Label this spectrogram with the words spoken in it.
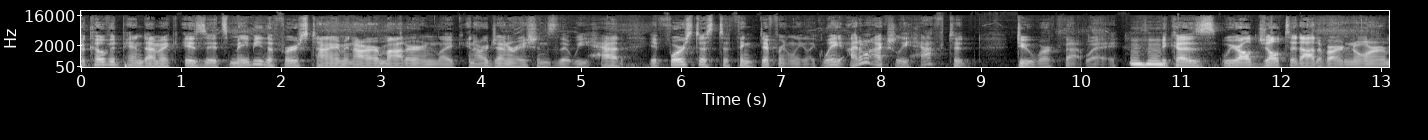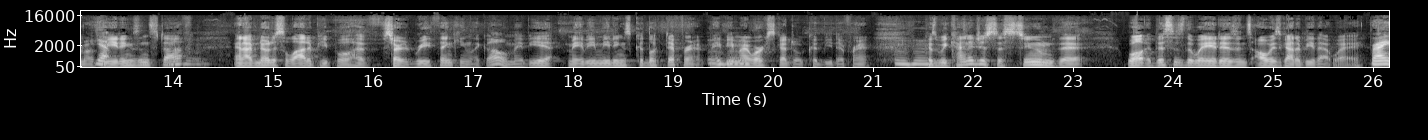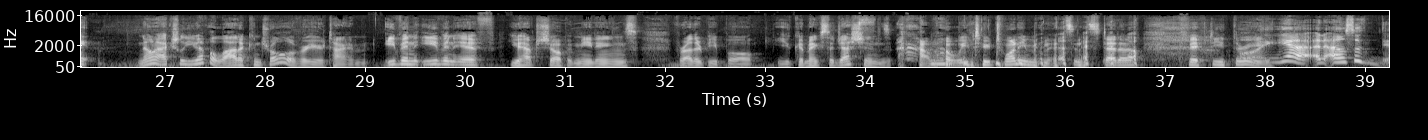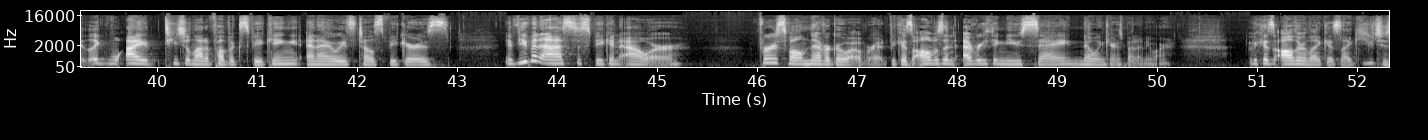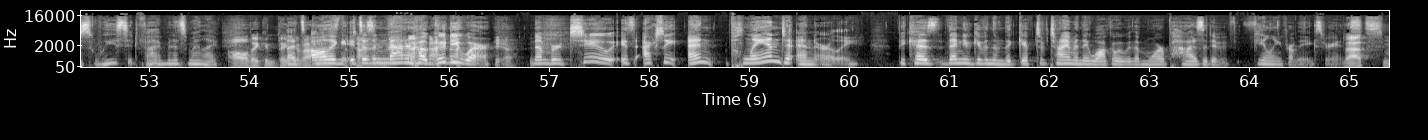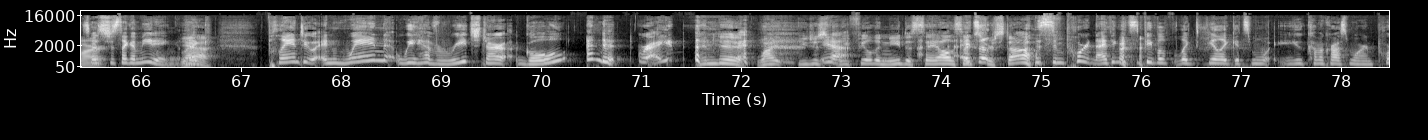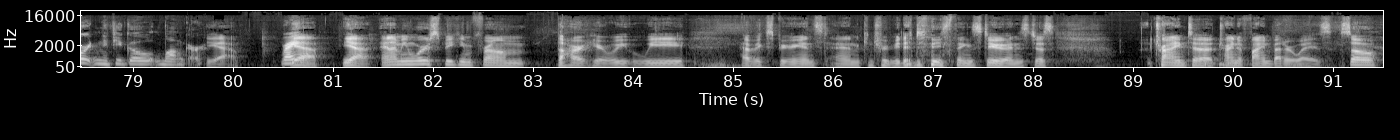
the COVID pandemic is it's maybe the first time in our modern, like in our generations, that we had it forced us to think differently. Like, wait, I don't actually have to do work that way mm-hmm. because we're all jolted out of our norm of Yep. meetings and stuff. Mm-hmm. And I've noticed a lot of people have started rethinking, like, oh, maybe maybe meetings could look different. Maybe mm-hmm. my work schedule could be different because we kind of just assumed that, well, this is the way it is, and it's always got to be that way. Right. No, actually, you have a lot of control over your time. Even even if you have to show up at meetings for other people, you could make suggestions. How about we do twenty minutes instead of fifty three? Yeah, and I also like I teach a lot of public speaking, and I always tell speakers, if you've been asked to speak an hour, first of all, never go over it because all of a sudden everything you say, no one cares about anymore. Because all they're like is like, you just wasted five minutes of my life. All they can think That's about. all is they. the It doesn't matter how good you were. Yeah. Number two is actually end plan to end early because then you've given them the gift of time and they walk away with a more positive feeling from the experience. That's smart. So it's just like a meeting. Yeah. Like plan to and when we have reached our goal, end it. Right. End it. Why you just Yeah. we feel the need to say all this It's extra a- stuff? It's important. I think it's people like to feel like it's more. You come across more important if you go longer. Yeah. Right? Yeah. Yeah. And I mean, we're speaking from the heart here. We we have experienced and contributed to these things too, and it's just trying to trying to find better ways. So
